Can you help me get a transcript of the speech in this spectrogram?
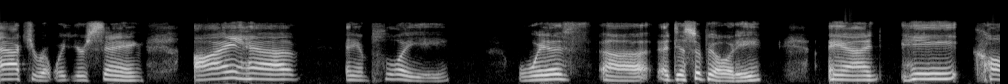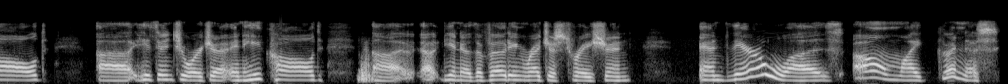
accurate what you're saying. I have an employee with uh, a disability, and he called. Uh, he's in Georgia, and he called, uh, uh, you know, the voting registration, and there was, oh my goodness,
